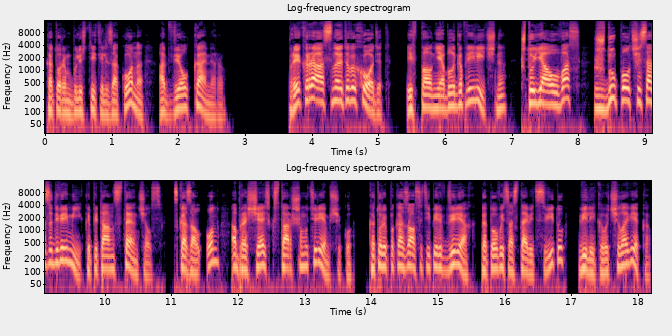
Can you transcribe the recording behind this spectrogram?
которым блюститель закона обвел камеру. «Прекрасно это выходит, и вполне благоприлично, что я у вас жду полчаса за дверьми, капитан Стенчелс», сказал он, обращаясь к старшему тюремщику, который показался теперь в дверях, готовый составить свиту великого человека.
